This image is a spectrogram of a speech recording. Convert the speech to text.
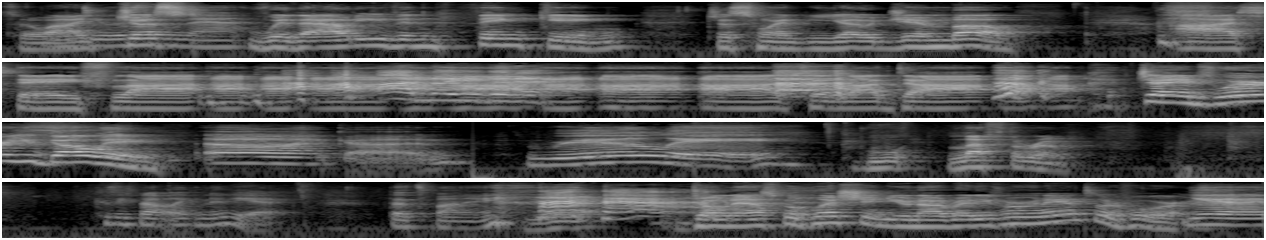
So Why'd I just, without even thinking, just went, Yo, Jimbo. I stay fly, ah, ah, ah, No, you didn't. ah, ah, ah, till I die. ah, ah. James, where are you going? Oh my god. Really? Left the room. Because he felt like an idiot. That's funny. Don't ask a question you're not ready for an answer for. yeah, I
